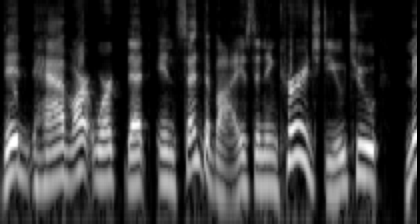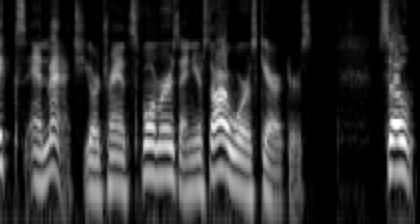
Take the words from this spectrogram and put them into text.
did have artwork that incentivized and encouraged you to mix and match your Transformers and your Star Wars characters. So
